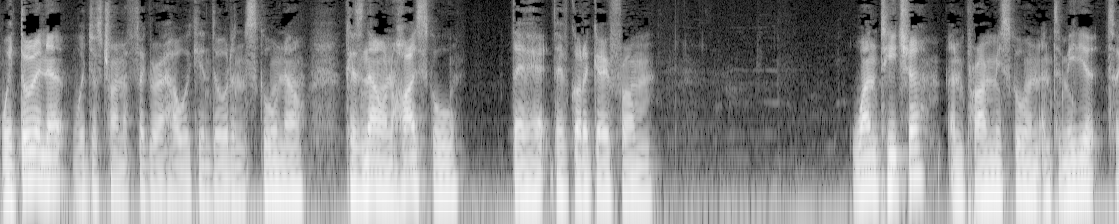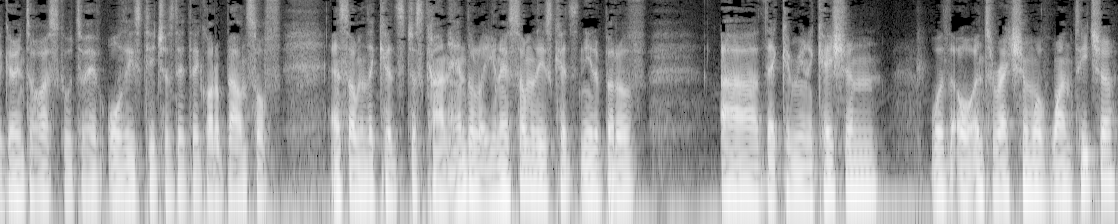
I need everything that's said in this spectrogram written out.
We're doing it. We're just trying to figure out how we can do it in school now. Because now in high school, they ha- they've got to go from one teacher in primary school and intermediate to go into high school to have all these teachers that they got to bounce off, and some of the kids just can't handle it. You know, some of these kids need a bit of uh, that communication with or interaction with one teacher,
